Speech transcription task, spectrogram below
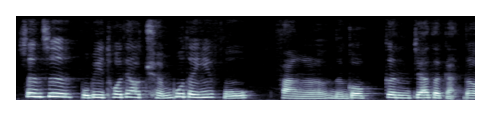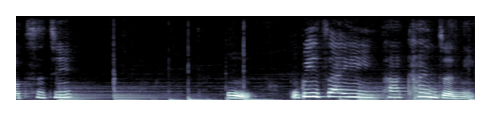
甚至不必脱掉全部的衣服，反而能够更加的感到刺激。五，不必在意他看着你。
